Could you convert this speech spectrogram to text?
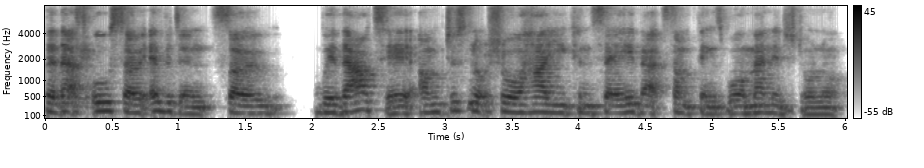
But that's also evidence. So without it, I'm just not sure how you can say that something's well managed or not.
